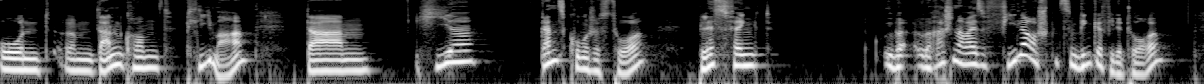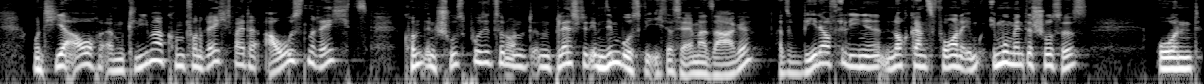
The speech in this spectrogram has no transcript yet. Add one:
Und ähm, dann kommt Klima. Dann hier ganz komisches Tor. Bless fängt über, überraschenderweise viele aus spitzen Winkel viele Tore. Und hier auch ähm, Klima kommt von recht weiter außen rechts, kommt in Schussposition und, und Bless steht im Nimbus, wie ich das ja immer sage. Also weder auf der Linie noch ganz vorne im, im Moment des Schusses. Und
